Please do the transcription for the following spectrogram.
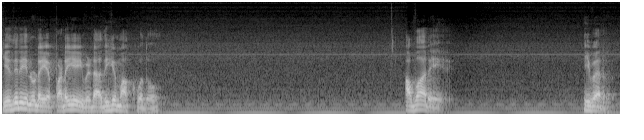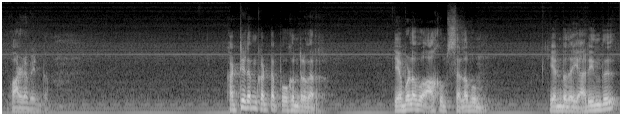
எதிரியினுடைய படையை விட அதிகமாக்குவதோ அவ்வாறே இவர் வாழ வேண்டும். கட்டிடம் கட்டப் போகின்றவர் எவ்வளவு ஆகும் செலவும் என்பதை அறிந்து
